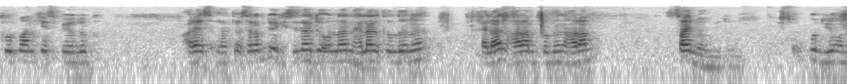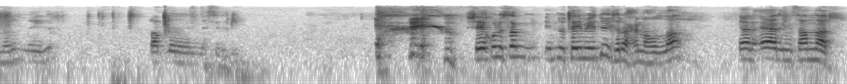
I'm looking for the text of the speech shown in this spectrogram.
kurban kesmiyorduk. Aleyhisselatü Vesselam diyor ki sizler de onların helal kıldığını helal, haram kıldığını haram saymıyor muydunuz? İşte bu diyor onların neydir? Rabler edilmesidir. Şeyhülislam İbn-i Teymiye diyor ki rahimahullah yani eğer insanlar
